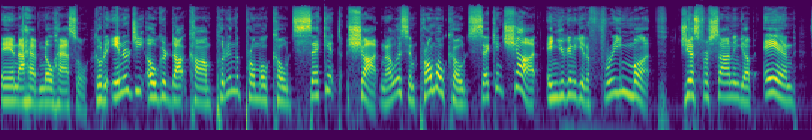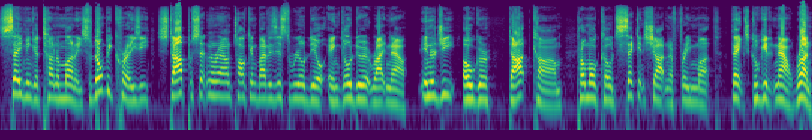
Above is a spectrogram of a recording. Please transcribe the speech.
and I have no hassle. Go to energyogre.com, put in the promo code second shot. Now, listen, promo code second shot, and you're going to get a free month just for signing up and saving a ton of money. So don't be crazy. Stop sitting around talking about is this the real deal and go do it right now. energyogre.com, promo code second shot and a free month. Thanks. Go get it now. Run.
